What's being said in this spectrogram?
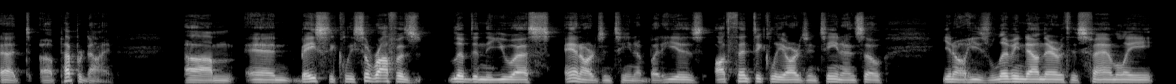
at uh, Pepperdine, um, and basically, so Rafa's lived in the U.S. and Argentina, but he is authentically Argentina, and so you know, he's living down there with his family.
